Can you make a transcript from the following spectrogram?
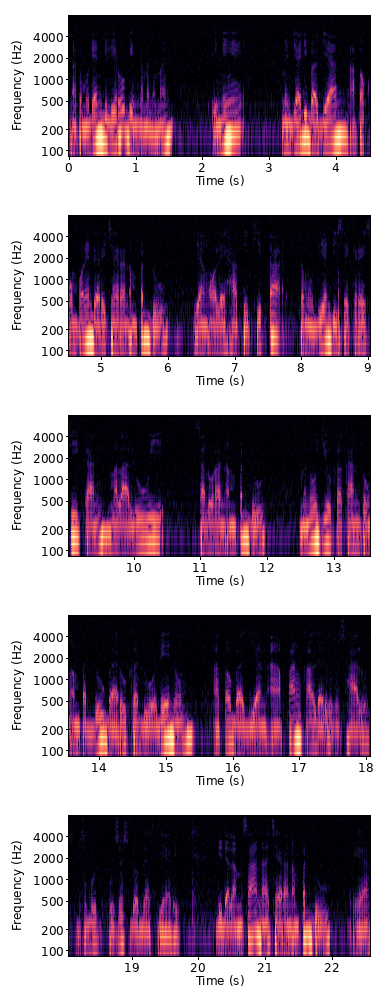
nah kemudian bilirubin teman-teman ini menjadi bagian atau komponen dari cairan empedu yang oleh hati kita kemudian disekresikan melalui saluran empedu menuju ke kantung empedu baru ke duodenum atau bagian A pangkal dari usus halus disebut usus 12 jari. Di dalam sana cairan empedu ya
